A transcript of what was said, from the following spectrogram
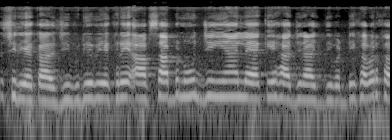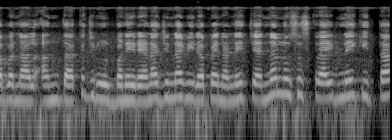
ਸਤਿ ਸ਼੍ਰੀ ਅਕਾਲ ਜੀ, ਵੀਡੀਓ ਵੇਖ ਰਹੇ ਆਪ ਸਭ ਨੂੰ। ਜੀਆਂ ਲੈ ਕੇ ਹਾਜ਼ਰ ਅੱਜ ਦੀ ਵੱਡੀ ਖਬਰ। ਖਬਰ ਨਾਲ ਅੰਤ ਤੱਕ ਜਰੂਰ ਬਣੇ ਰਹਿਣਾ। ਜਿਨ੍ਹਾਂ ਵੀਰਾਂ ਭੈਣਾਂ ਨੇ ਚੈਨਲ ਨੂੰ ਸਬਸਕ੍ਰਾਈਬ ਨਹੀਂ ਕੀਤਾ,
